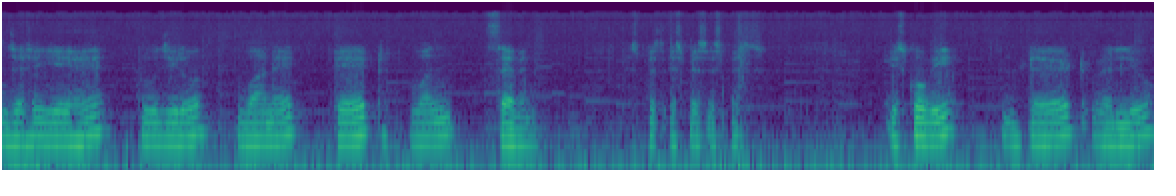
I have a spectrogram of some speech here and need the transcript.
जैसे ये है two zero one eight eight one seven space space space इसको भी डेट वैल्यू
